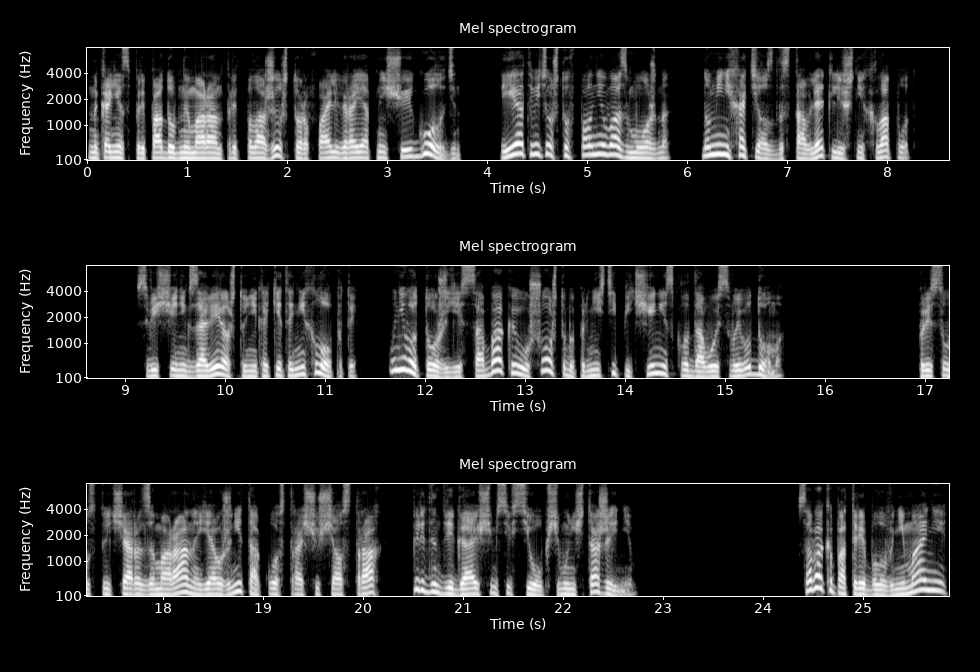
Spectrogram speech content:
Наконец, преподобный Маран предположил, что Рафаэль, вероятно, еще и голоден, и я ответил, что вполне возможно, но мне не хотелось доставлять лишних хлопот. Священник заверил, что никакие это не хлопоты, у него тоже есть собака, и ушел, чтобы принести печенье из кладовой своего дома. Присутствии Чарльза Марана я уже не так остро ощущал страх перед надвигающимся всеобщим уничтожением. Собака потребовала внимания,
